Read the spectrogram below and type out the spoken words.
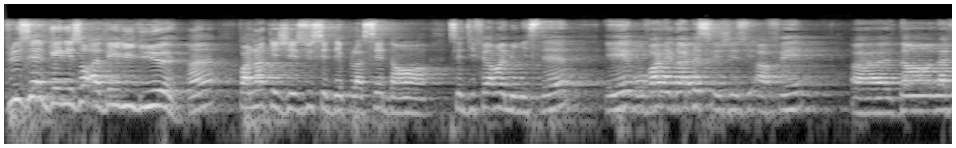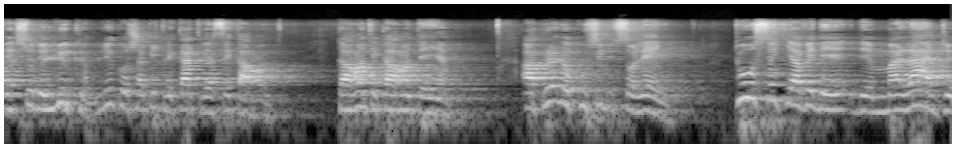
Plusieurs guérisons avaient eu lieu hein, pendant que Jésus s'est déplacé dans ses différents ministères. Et on va regarder ce que Jésus a fait euh, dans la version de Luc, Luc au chapitre 4, verset 40. 40 et 41. Après le coucher du soleil, tous ceux qui avaient des, malades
